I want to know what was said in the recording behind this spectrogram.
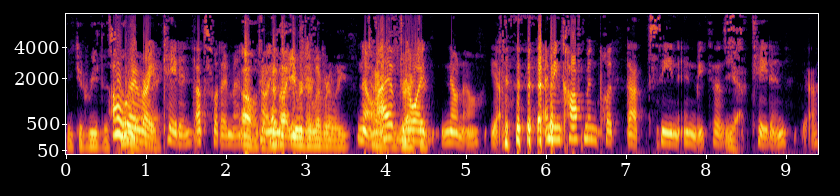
you could read this Oh, right, right. Caden. That's what I meant. Oh, okay. I thought you were character. deliberately No, I have no idea. No, no. Yeah. I mean, Kaufman put that scene in because Yeah. Caden. Yeah.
